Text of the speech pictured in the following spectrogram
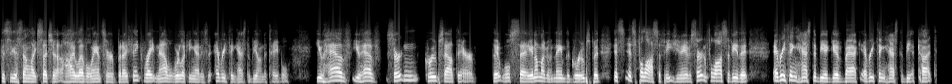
this is going to sound like such a high level answer, but I think right now what we're looking at is that everything has to be on the table. You have you have certain groups out there that will say, and I'm not going to name the groups, but it's it's philosophies. You know, you have a certain philosophy that everything has to be a give back, everything has to be a cut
